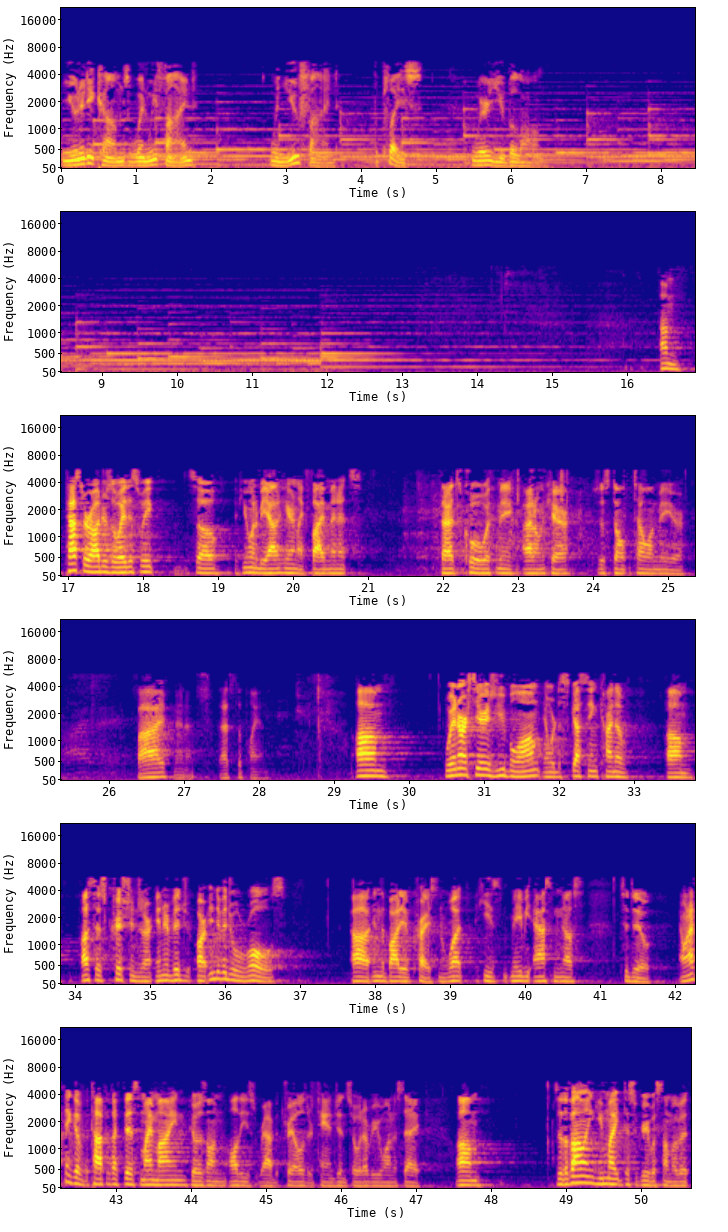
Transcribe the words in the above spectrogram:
Unity comes when we find when you find the place where you belong. Um, Pastor Roger's away this week, so if you want to be out here in like five minutes, that's cool with me. I don't care. Just don't tell on me or five minutes. That's the plan. Um, we're in our series "You Belong," and we're discussing kind of um, us as Christians, our individual our individual roles uh, in the body of Christ, and what He's maybe asking us to do. And when I think of a topic like this, my mind goes on all these rabbit trails or tangents or whatever you want to say. Um, so the following, you might disagree with some of it.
